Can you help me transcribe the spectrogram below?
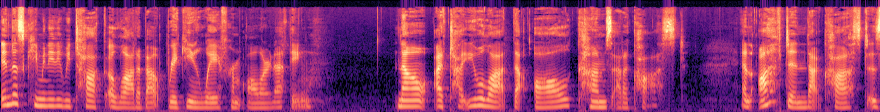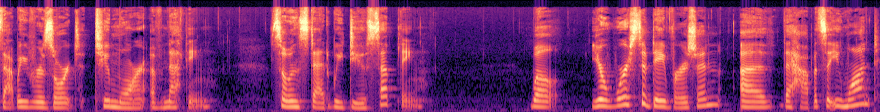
In this community, we talk a lot about breaking away from all or nothing. Now, I've taught you a lot that all comes at a cost. And often that cost is that we resort to more of nothing. So instead, we do something. Well, your worst of day version of the habits that you want,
